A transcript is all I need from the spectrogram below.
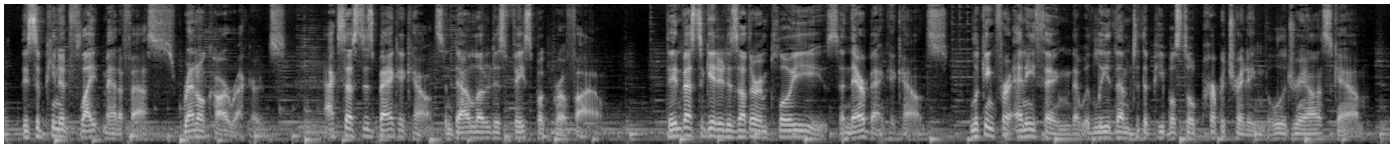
They subpoenaed flight manifests, rental car records, accessed his bank accounts, and downloaded his Facebook profile. They investigated his other employees and their bank accounts, looking for anything that would lead them to the people still perpetrating the Le Drian scam.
